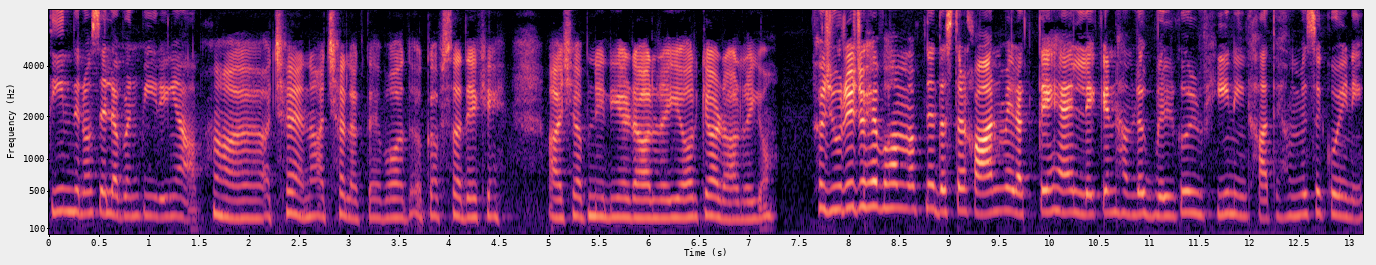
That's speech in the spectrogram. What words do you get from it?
तीन दिनों से लबन पी रही हैं आप। हाँ अच्छा है ना अच्छा लगता है बहुत। कब सा देखें आशा अपने लिए डाल रही है और क्या डाल रही हो? खजूरें जो है वो हम अपने दस्तरखान में रखते हैं लेकिन हम लोग बिल्कुल भी नहीं खाते हम में से कोई नहीं।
